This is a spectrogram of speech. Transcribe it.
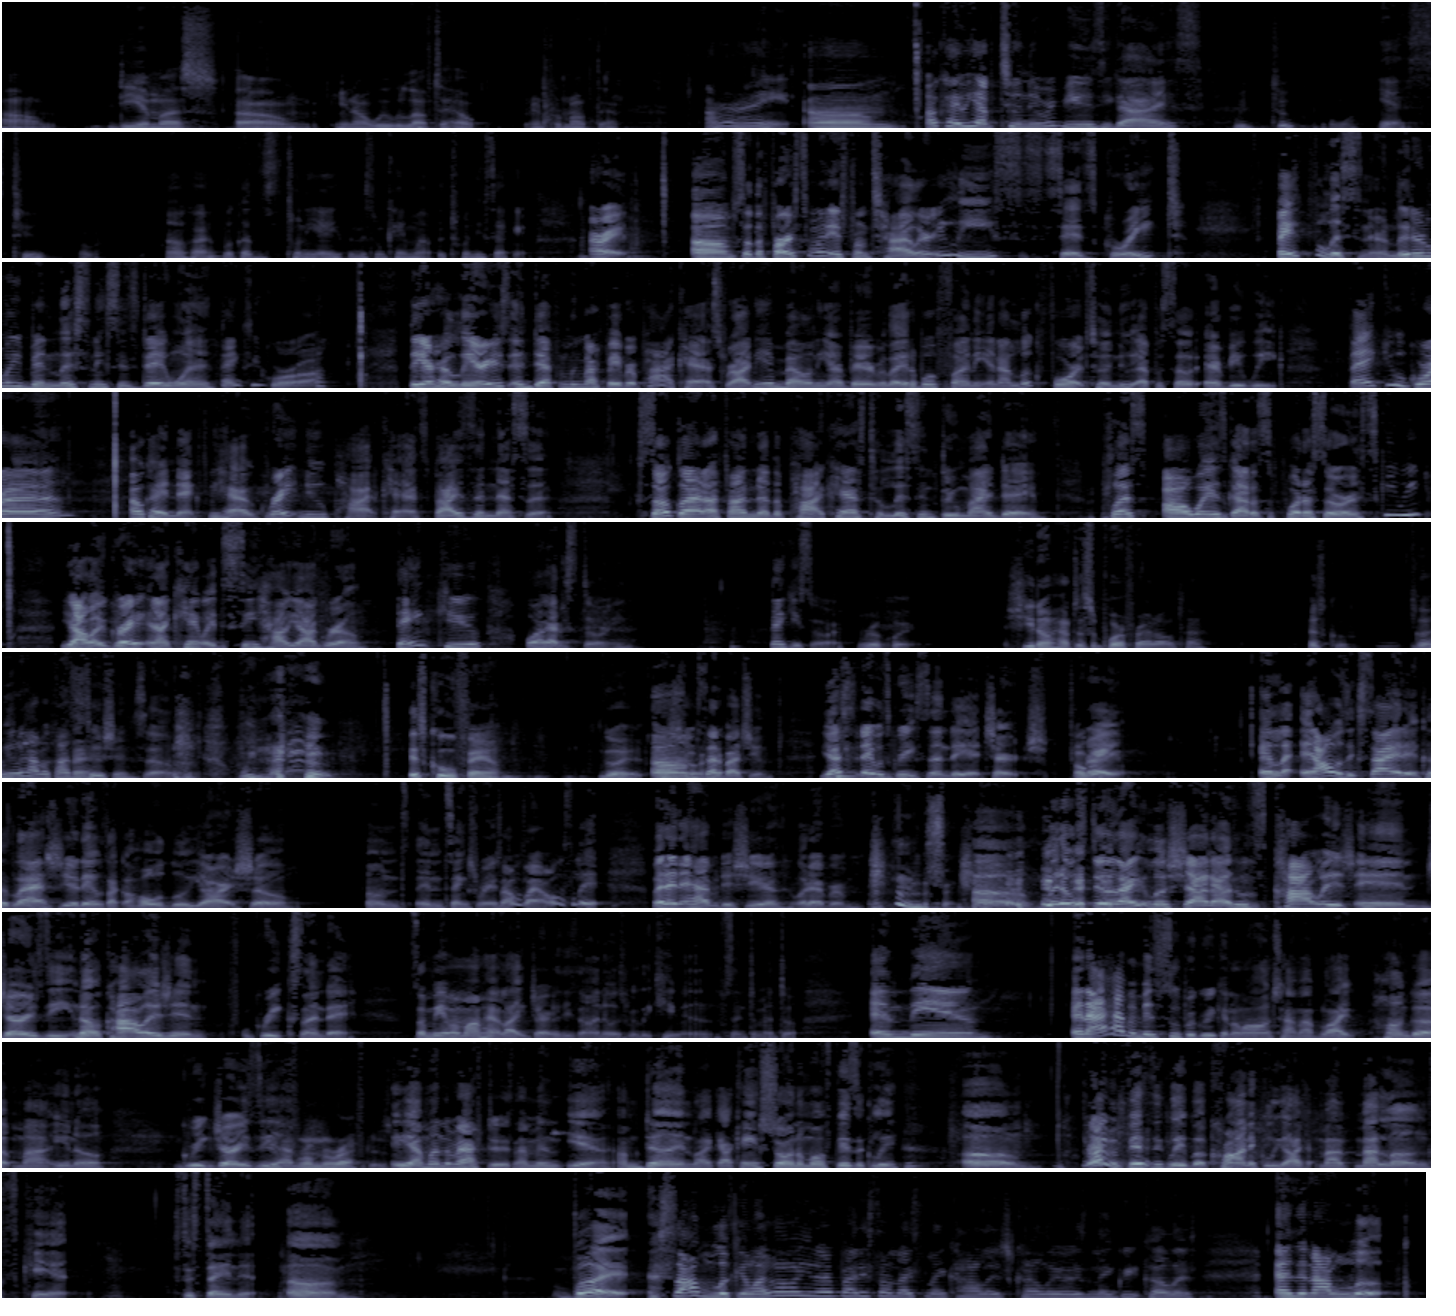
um, DM us. Um, you know, we would love to help and promote that. all right. Um, okay, we have two new reviews, you guys. We two or one? Yes, two. Okay. Because it's 28th and this one came out the 22nd. All right. Um, so the first one is from Tyler Elise. Says, great. Faithful listener. Literally been listening since day one. Thanks, you, girl. They are hilarious and definitely my favorite podcast. Rodney and Melanie are very relatable, funny, and I look forward to a new episode every week. Thank you, Gra. Okay, next we have Great New Podcast by Zanessa. So glad I found another podcast to listen through my day. Plus, always got to support us or skiwi. Y'all are great, and I can't wait to see how y'all grow. Thank you. Oh, I got a story. Thank you, Sora. Real quick. She don't have to support Fred all the time. It's cool. Go We ahead. don't have a constitution, so We, it's cool, fam. Go ahead. um, it's not about you. Yesterday was Greek Sunday at church, Okay. right? And and I was excited because last year there was like a whole little yard show on in Sanctuary. So I was like, oh, it's lit. But they didn't have it this year. Whatever. Um, but it was still like a little shout outs. It was college in Jersey. No, college and Greek Sunday. So me and my mom had like jerseys on. It was really cute and sentimental. And then, and I haven't been super Greek in a long time. I've like hung up my, you know, Greek jersey. You're I'm- from the rafters. yeah, I'm on the rafters. I'm in. Yeah, I'm done. Like I can't show no more physically. Um, not even physically, but chronically. Like my my lungs can't sustain it. Um, but so I'm looking like, oh, you know, everybody's so nice in their college colors and their Greek colors, and then I look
